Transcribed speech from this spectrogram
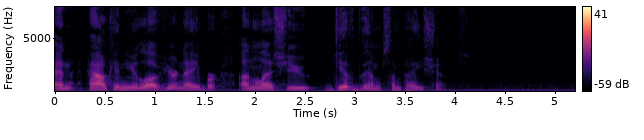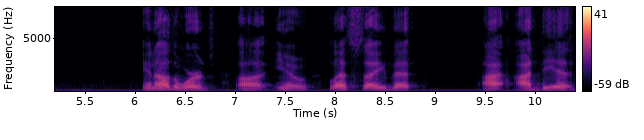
And how can you love your neighbor unless you give them some patience? In other words, uh, you know, let's say that I, I did,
